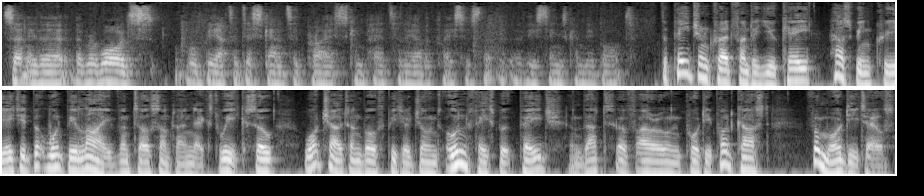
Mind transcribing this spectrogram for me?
certainly the, the rewards will be at a discounted price compared to the other places that, that these things can be bought. The page on Crowdfunder UK has been created but won't be live until sometime next week, so watch out on both Peter Jones' own Facebook page and that of our own Porty podcast for more details.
